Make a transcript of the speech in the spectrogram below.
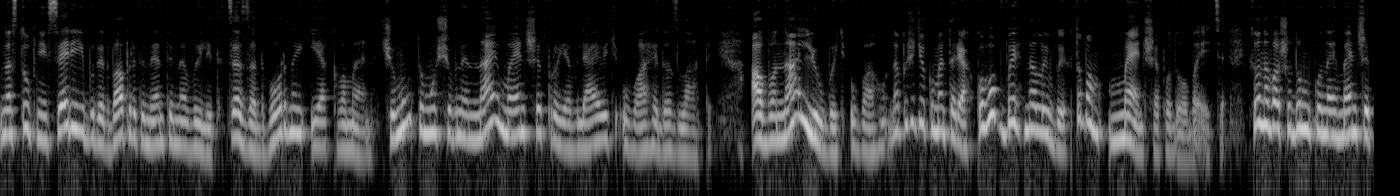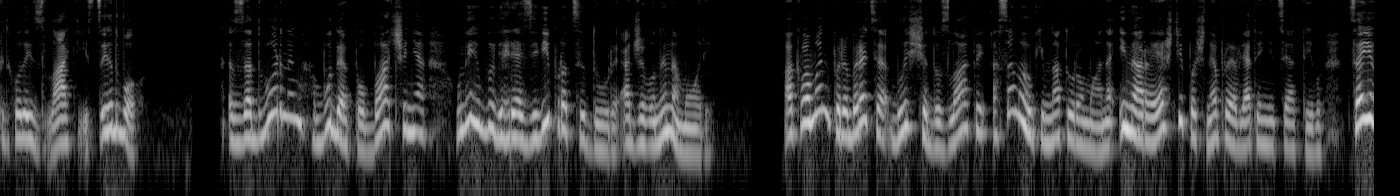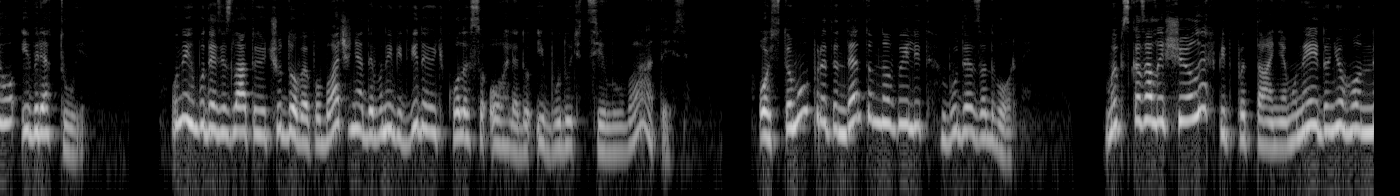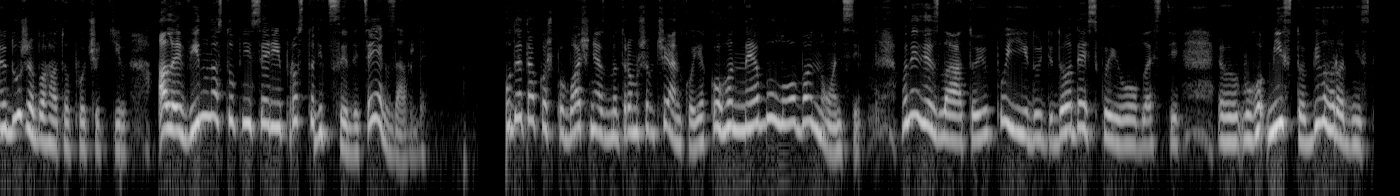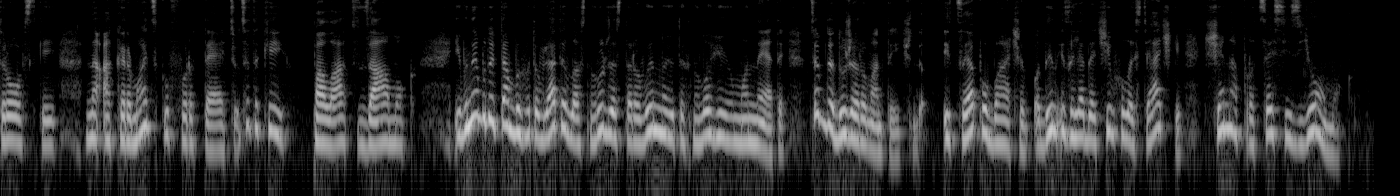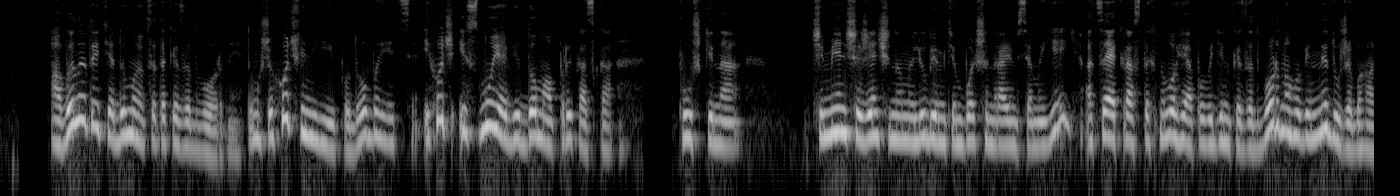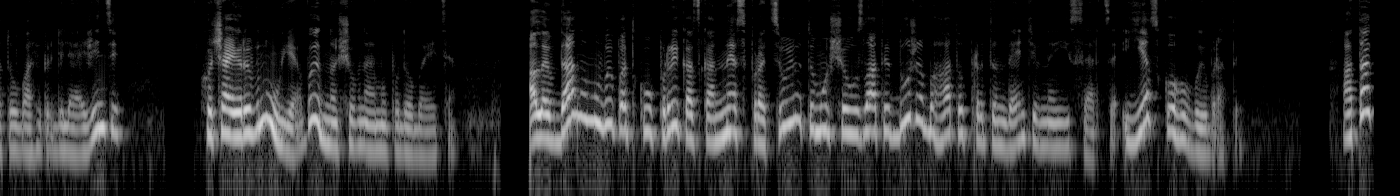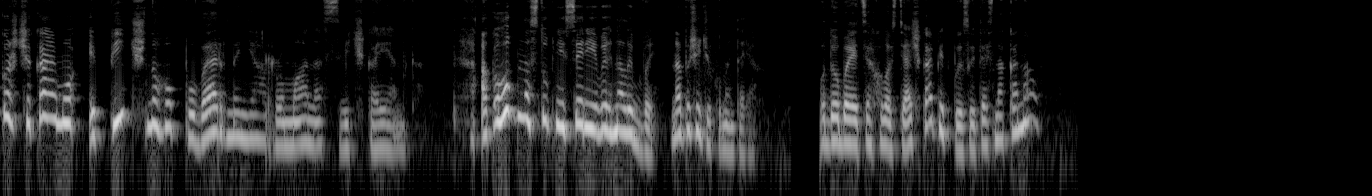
У наступній серії буде два претенденти на виліт: це задворний і аквамен. Чому? Тому що вони найменше проявляють уваги до злати. А вона любить увагу. Напишіть у коментарях, кого б вигнали ви, хто вам менше подобається, хто, на вашу думку, найменше підходить златі із цих двох. З задворним буде побачення, у них будуть грязєві процедури, адже вони на морі. Аквамен перебереться ближче до злати, а саме у кімнату Романа, і нарешті почне проявляти ініціативу. Це його і врятує. У них буде зі златою чудове побачення, де вони відвідають колесо огляду і будуть цілуватись. Ось тому претендентом на виліт буде задворний. Ми б сказали, що Олег під питанням, у неї до нього не дуже багато почуттів, але він в наступній серії просто відсидиться, як завжди. Буде також побачення з Дмитром Шевченко, якого не було в анонсі. Вони зі Златою поїдуть до Одеської області, е, в місто Білгород-Дністровський, на Акерманську фортецю. Це такий палац, замок. І вони будуть там виготовляти власноруч за старовинною технологією монети. Це буде дуже романтично. І це побачив один із глядачів холостячки ще на процесі зйомок. А вилетить, я думаю, все таки задворний, тому що, хоч він їй подобається, і хоч існує відома приказка Пушкіна. Чим менше жінку ми любимо, тим більше нравимося ми їй. А це якраз технологія поведінки задворного, він не дуже багато уваги приділяє жінці. Хоча й ревнує, видно, що вона йому подобається. Але в даному випадку приказка не спрацює, тому що у Злати дуже багато претендентів на її серце, є з кого вибрати. А також чекаємо епічного повернення Романа Свічкаєнка. А кого б в наступній серії вигнали б ви? Напишіть у коментарях. Подобається холостячка? Підписуйтесь на канал.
